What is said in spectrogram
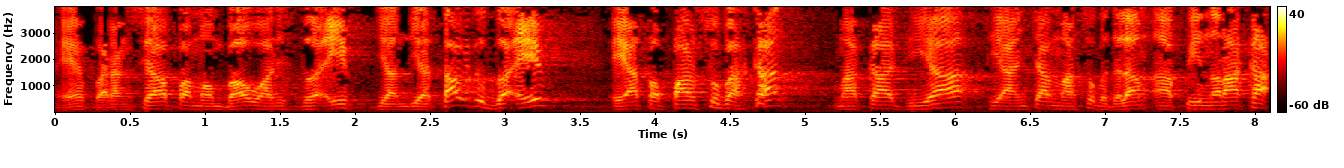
Ya, barang siapa membawa hadis dhaif dan dia tahu itu dhaif ya atau palsu bahkan maka dia diancam masuk ke dalam api neraka.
